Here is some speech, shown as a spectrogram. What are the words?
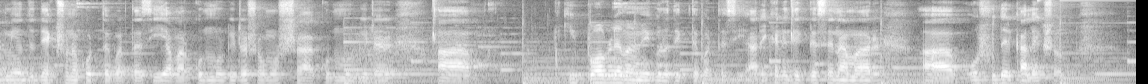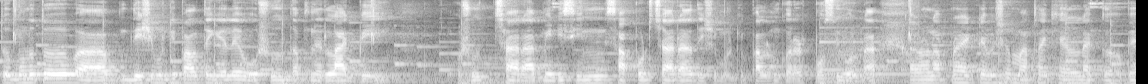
আমি ওদের দেখাশোনা করতে পারতেছি, আমার কোন মুরগিটার সমস্যা, কোন মুরগিটার কি প্রবলেম আমি এগুলো দেখতে পারতেছি। আর এখানে দেখতেছেন আমার ওষুধের কালেকশন তো মূলত দেশি মুরগি পালতে গেলে ওষুধ আপনার লাগবেই। ওষুধ ছাড়া মেডিসিন সাপোর্ট ছাড়া দেশি মুরগি পালন করার পসিবল না। কারণ আপনার একটা বিষয় মাথায় খেয়াল রাখতে হবে,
